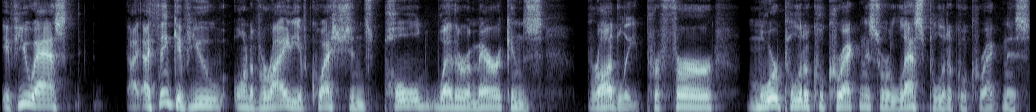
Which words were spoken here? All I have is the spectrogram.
If you asked, I, I think if you on a variety of questions polled whether Americans broadly prefer more political correctness or less political correctness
